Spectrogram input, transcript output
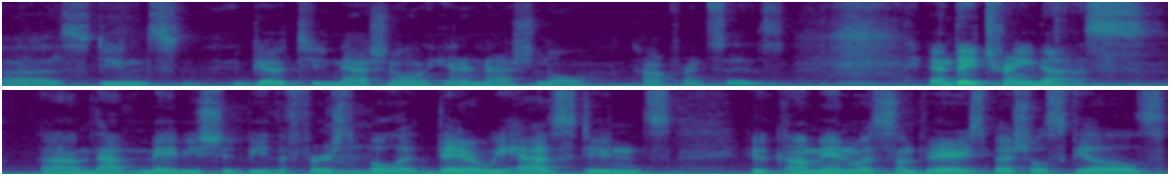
uh, students go to national and international conferences. And they train us. Um, that maybe should be the first bullet there. We have students who come in with some very special skills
